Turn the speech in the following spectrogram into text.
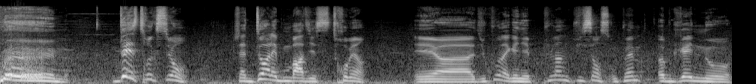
bam Destruction J'adore les bombardiers, c'est trop bien. Et euh, du coup, on a gagné plein de puissance. On peut même upgrade nos,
